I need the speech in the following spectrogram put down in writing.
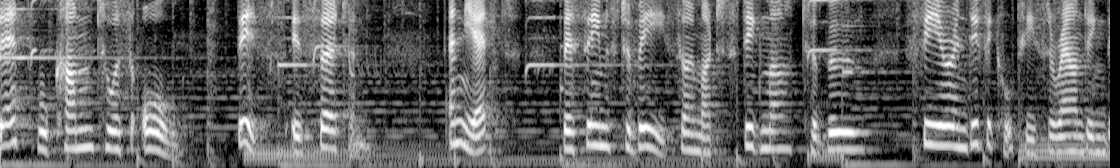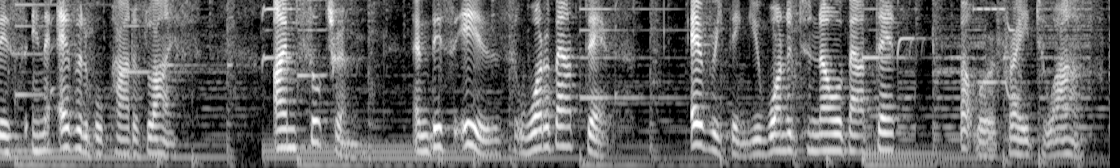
Death will come to us all. This is certain. And yet, there seems to be so much stigma, taboo, fear, and difficulty surrounding this inevitable part of life. I'm Sultram, and this is What About Death? Everything you wanted to know about death, but were afraid to ask.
